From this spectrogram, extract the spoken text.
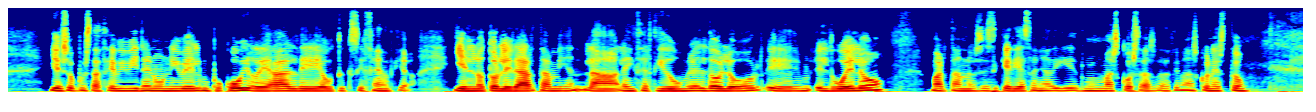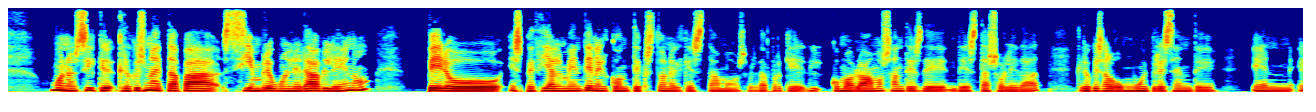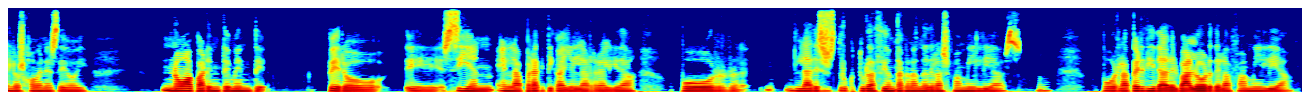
y eso pues te hace vivir en un nivel un poco irreal de autoexigencia. Y el no tolerar también la, la incertidumbre, el dolor, eh, el duelo. Marta, no sé si querías añadir más cosas relacionadas con esto. Bueno, sí, creo, creo que es una etapa siempre vulnerable, ¿no? pero especialmente en el contexto en el que estamos, ¿verdad? Porque como hablábamos antes de, esta soledad, creo que es algo muy presente en, los jóvenes de hoy. No aparentemente, pero eh, sí en, la práctica y en la realidad, por la desestructuración tan grande de las familias, por la pérdida del valor de la familia,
